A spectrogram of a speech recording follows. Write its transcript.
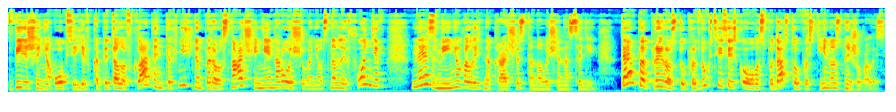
Збільшення обсягів капіталовкладень, технічне переоснащення і нарощування основних фондів не змінювались на краще становище на селі. Темпи приросту продукції сільського господарства постійно знижувались.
